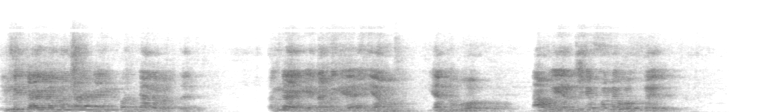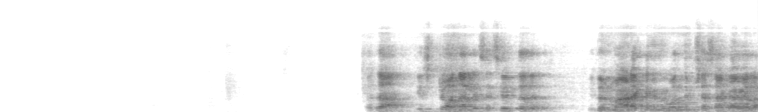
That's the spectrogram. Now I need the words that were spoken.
ಇಲ್ಲಿ ಕೆಳಗಡೆ ಬಂದಾಗ ಇಲ್ಲಿ ಬಂದು ಮೇಲೆ ಬರ್ತಾ ಇದ್ದೀವಿ ಹಂಗಾಗಿ ನಮಗೆ ಎಂ ಎನ್ ಓ ನಾವು ಎಲ್ ಶೇಪ್ ಅಲ್ಲೇ ಹೋಗ್ತಾ ಇದ್ದೀವಿ ಅದಾ? ಎಷ್ಟು ಅನಾಲಿಸಿಸ್ ಇರ್ತದೆ. ಇದನ್ನ ಮಾಡಕ್ಕೆ ನಿಮಗೆ ಒಂದ್ ನಿಮಿಷ ಸಾಕಾಗಲ್ಲ.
